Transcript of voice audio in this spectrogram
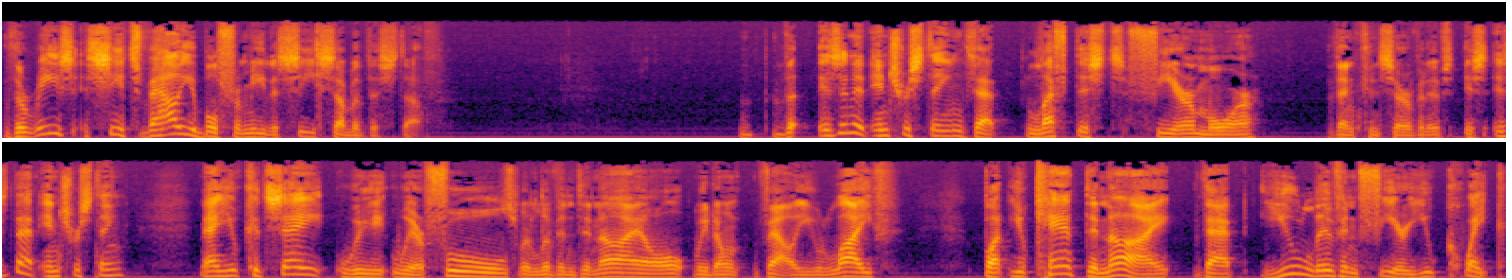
the reason, see, it's valuable for me to see some of this stuff the, isn't it interesting that leftists fear more than conservatives? Is isn't that interesting? Now you could say we we're fools, we live in denial, we don't value life, but you can't deny that you live in fear, you quake.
